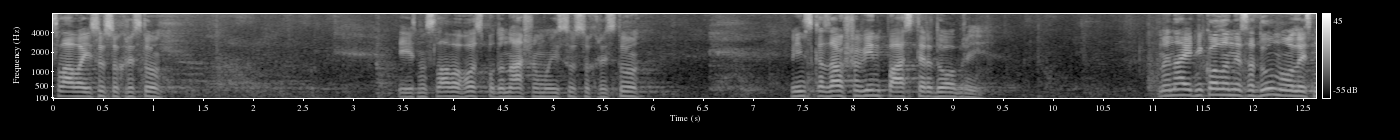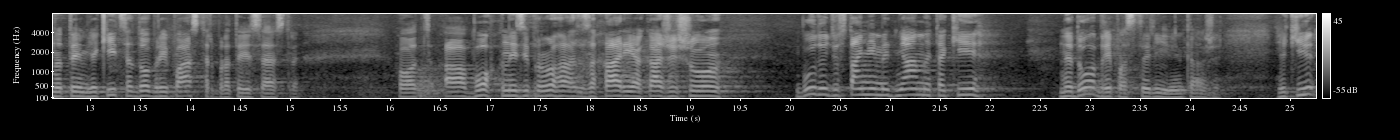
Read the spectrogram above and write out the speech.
Слава Ісусу Христу! Дійсно, слава Господу нашому Ісусу Христу. Він сказав, що Він пастир добрий. Ми навіть ніколи не задумувались над тим, який це добрий пастир, брати і сестри. От, а Бог в книзі пророка Захарія каже, що будуть останніми днями такі недобрі пастирі, він каже, які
